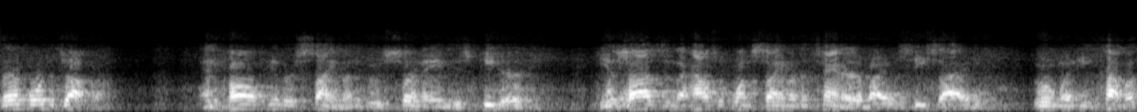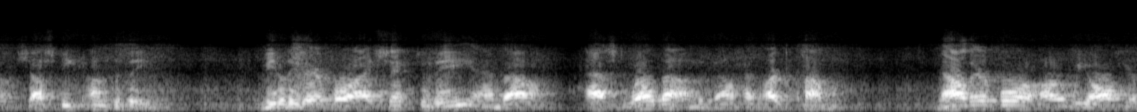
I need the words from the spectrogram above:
therefore to Joppa, and call hither Simon, whose surname is Peter, he is lodged in the house of one Simon the tanner by the seaside, who, when he cometh, shall speak unto thee. Immediately therefore I sent to thee, and thou hast well done that thou art come. Now therefore are we all here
